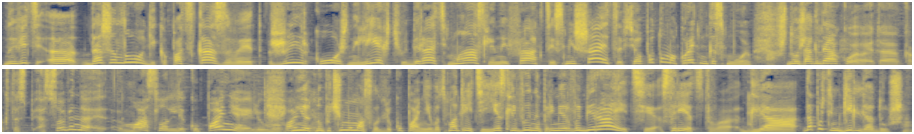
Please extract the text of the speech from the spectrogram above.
Но ведь э, даже логика подсказывает, жир кожный легче убирать масляной фракции. Смешается все, а потом аккуратненько смоем. А что же тогда... это такое? Это как-то особенно э, масло для купания или умывания? Нет, ну почему масло для купания? Вот смотрите, если вы, например, выбираете средство для, допустим, гель для душа,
